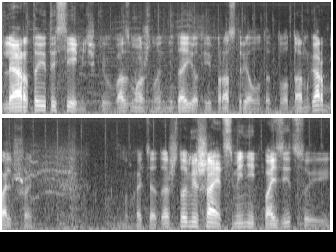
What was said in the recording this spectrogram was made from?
Для арты это семечки. Возможно, не дает ей прострел вот этот вот ангар большой. Ну, хотя, да что мешает сменить позицию и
